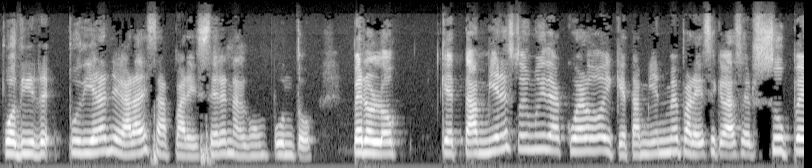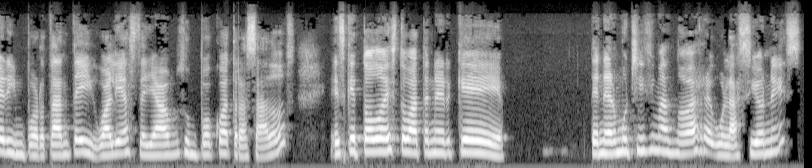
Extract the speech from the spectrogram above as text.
pudieran llegar a desaparecer en algún punto. Pero lo que también estoy muy de acuerdo y que también me parece que va a ser súper importante, igual y hasta ya vamos un poco atrasados, es que todo esto va a tener que tener muchísimas nuevas regulaciones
